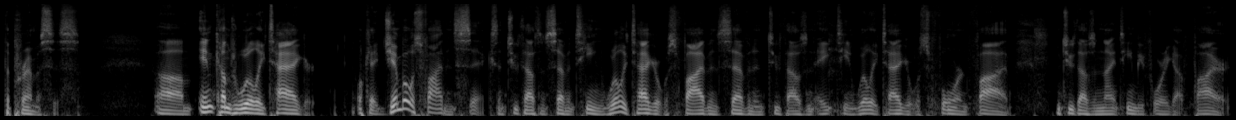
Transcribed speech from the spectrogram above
the premises. Um, in comes Willie Taggart. Okay, Jimbo was five and six in 2017. Willie Taggart was five and seven in 2018. Willie Taggart was four and five in 2019 before he got fired.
